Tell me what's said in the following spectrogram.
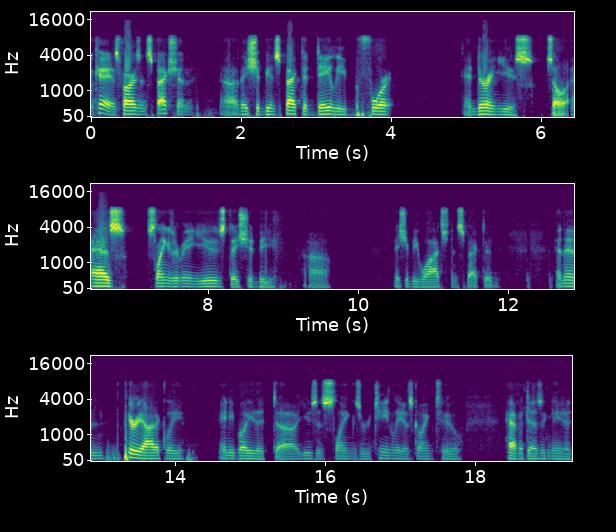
Okay, as far as inspection, uh, they should be inspected daily before and during use. So as slings are being used, they should be uh, they should be watched, inspected, and then periodically, anybody that uh, uses slings routinely is going to have a designated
